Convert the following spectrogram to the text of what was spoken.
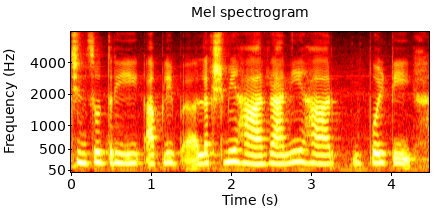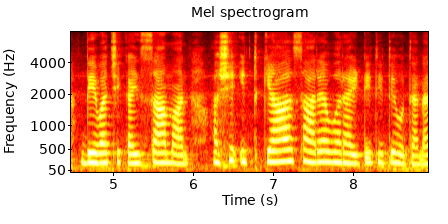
चिंचोत्री आपली लक्ष्मीहार राणीहार पोयटी देवाचे काही सामान असे इतक्या साऱ्या व्हरायटी तिथे होत्या ना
